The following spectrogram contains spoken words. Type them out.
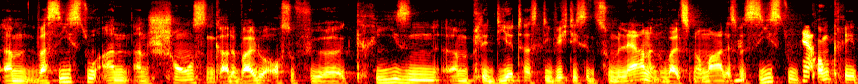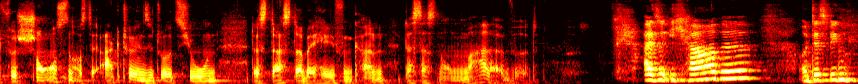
ähm, was siehst du an, an Chancen, gerade weil du auch so für Krisen ähm, plädiert hast, die wichtig sind zum Lernen und weil es normal ist. Was siehst du ja. konkret für Chancen aus der aktuellen Situation, dass das dabei helfen kann, dass das normaler wird? Also ich habe und deswegen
